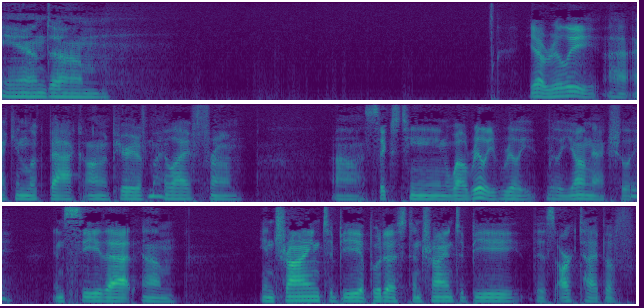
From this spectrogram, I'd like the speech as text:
and um, yeah, really, uh, I can look back on a period of my life from uh, 16, well, really, really, really young actually, and see that. Um, in trying to be a Buddhist and trying to be this archetype of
